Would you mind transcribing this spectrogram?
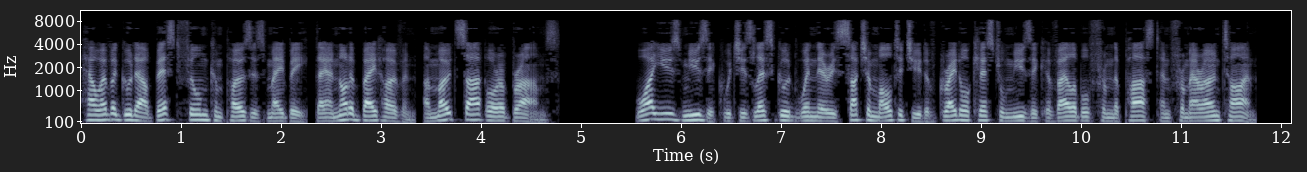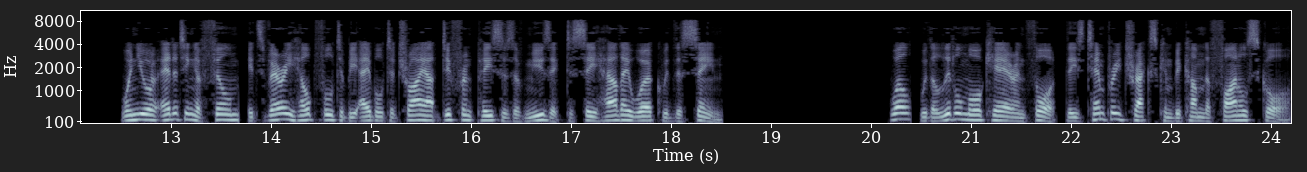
However good our best film composers may be, they are not a Beethoven, a Mozart or a Brahms. Why use music which is less good when there is such a multitude of great orchestral music available from the past and from our own time? When you are editing a film, it's very helpful to be able to try out different pieces of music to see how they work with the scene. Well, with a little more care and thought, these temporary tracks can become the final score.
